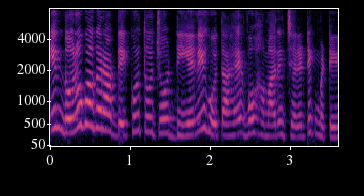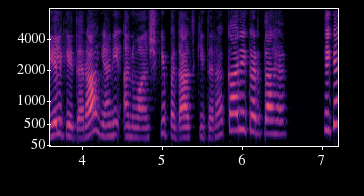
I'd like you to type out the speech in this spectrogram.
इन दोनों को अगर आप देखो तो जो डीएनए होता है, वो हमारे जेनेटिक मटेरियल की तरह, यानी अनुवांशिक पदार्थ की तरह कार्य करता है। ठीक है?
